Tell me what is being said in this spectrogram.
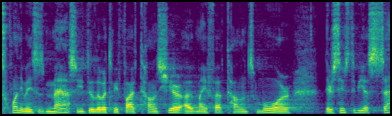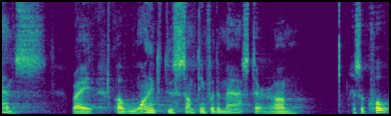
20, when he says, Master, you delivered to me five talents here, I have my five talents more, there seems to be a sense, right, of wanting to do something for the master. Um, there's a quote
